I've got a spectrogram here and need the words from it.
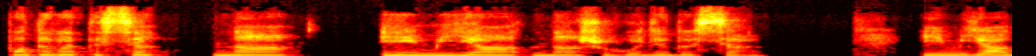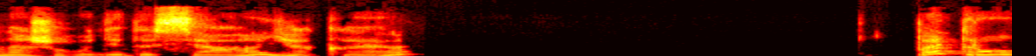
подивитися на ім'я нашого дідуся. Ім'я нашого дідуся яке? Петро.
